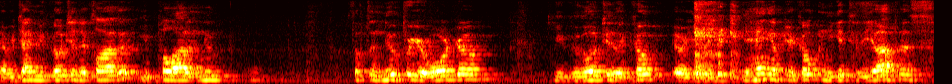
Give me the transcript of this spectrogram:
every time you go to the closet, you pull out a new, something new for your wardrobe. You go to the coat, or you, you hang up your coat when you get to the office.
